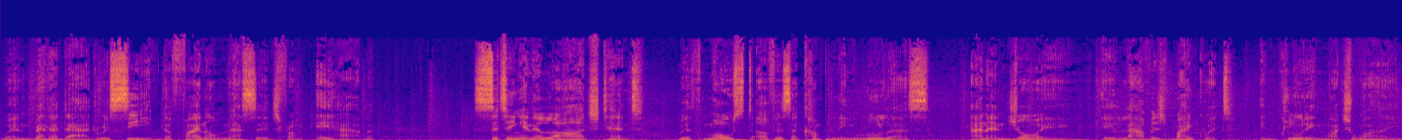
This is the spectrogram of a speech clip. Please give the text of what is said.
when Benhadad received the final message from Ahab. Sitting in a large tent with most of his accompanying rulers and enjoying a lavish banquet, including much wine,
